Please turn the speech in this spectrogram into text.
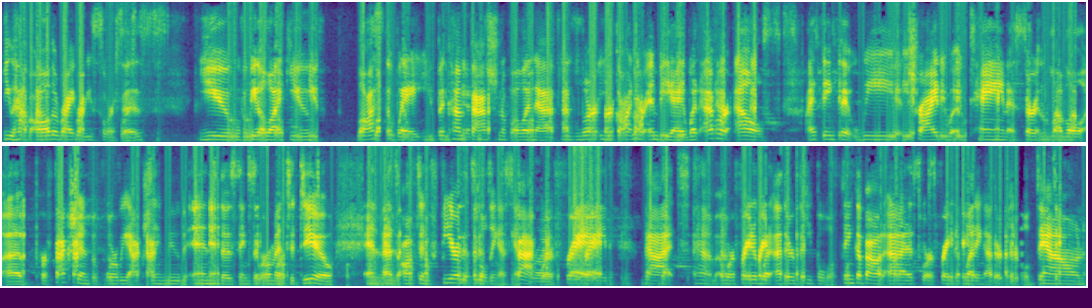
you have all the right resources, you feel like you've lost the weight, you've become fashionable enough, you've learned, you've gotten your MBA, whatever else. I think that we try to obtain a certain level of perfection before we actually move into those things that we're meant to do. And that's often fear that's holding us back. We're afraid that um, we're afraid of what other people will think about us. We're afraid of letting other people down.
